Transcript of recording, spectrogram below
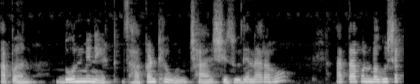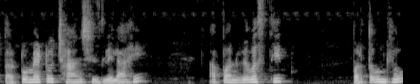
आपण दोन मिनिट झाकण ठेवून छान शिजू देणार आहोत आता आपण बघू शकता टोमॅटो छान शिजलेला आहे. आपण व्यवस्थित परतवून घेऊ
